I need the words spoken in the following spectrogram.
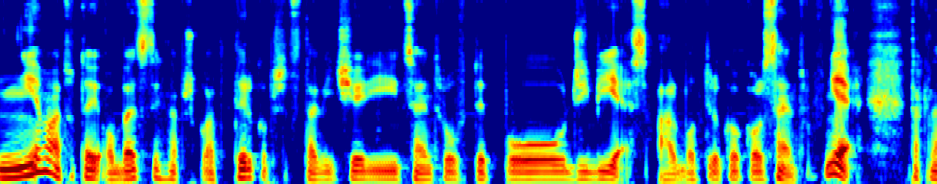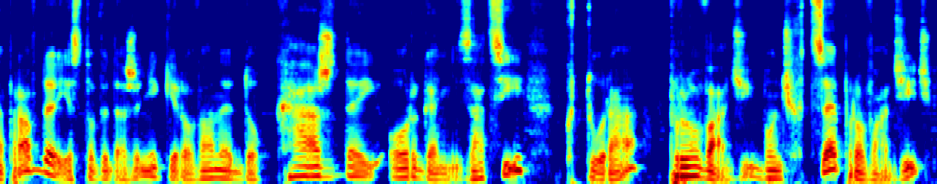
nie ma tutaj obecnych na przykład tylko przedstawicieli centrów typu GBS albo tylko call centrów. Nie. Tak naprawdę jest to wydarzenie kierowane do każdej organizacji, która prowadzi bądź chce prowadzić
